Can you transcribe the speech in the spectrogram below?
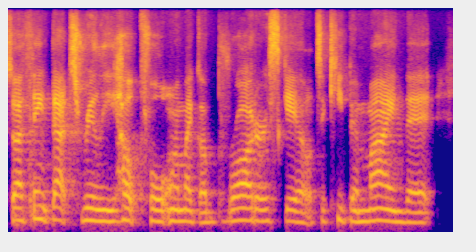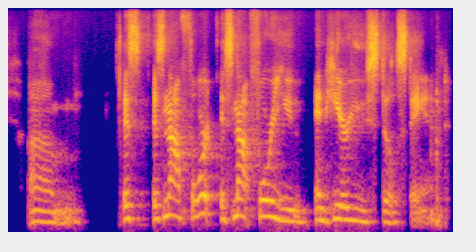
So I think that's really helpful on like a broader scale to keep in mind that um, it's, it's not for it's not for you and here you still stand.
